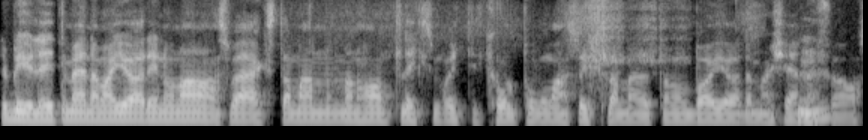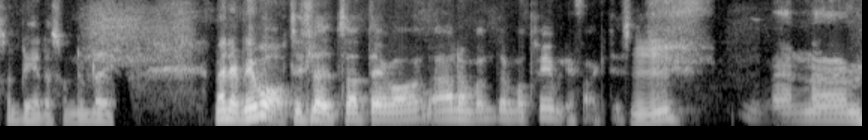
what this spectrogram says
Det blir ju lite mer när man gör det i någon annans verkstad. Man, man har inte liksom riktigt koll på vad man sysslar med. Utan man bara gör det man känner Mm. för. Och så blir det som det blir. Men det blev bra till slut. Så att det var, ja, det var, det var trevligt faktiskt. mm. Men... ehm,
